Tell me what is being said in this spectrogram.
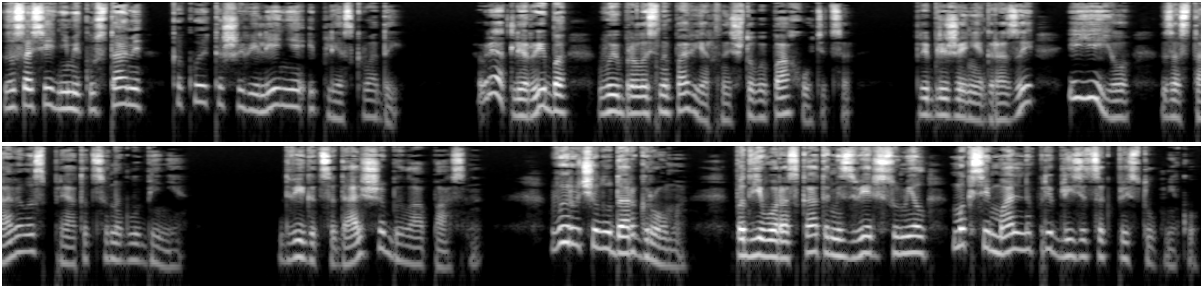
за соседними кустами какое-то шевеление и плеск воды. Вряд ли рыба выбралась на поверхность, чтобы поохотиться. Приближение грозы и ее заставило спрятаться на глубине. Двигаться дальше было опасно. Выручил удар грома. Под его раскатами зверь сумел максимально приблизиться к преступнику.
